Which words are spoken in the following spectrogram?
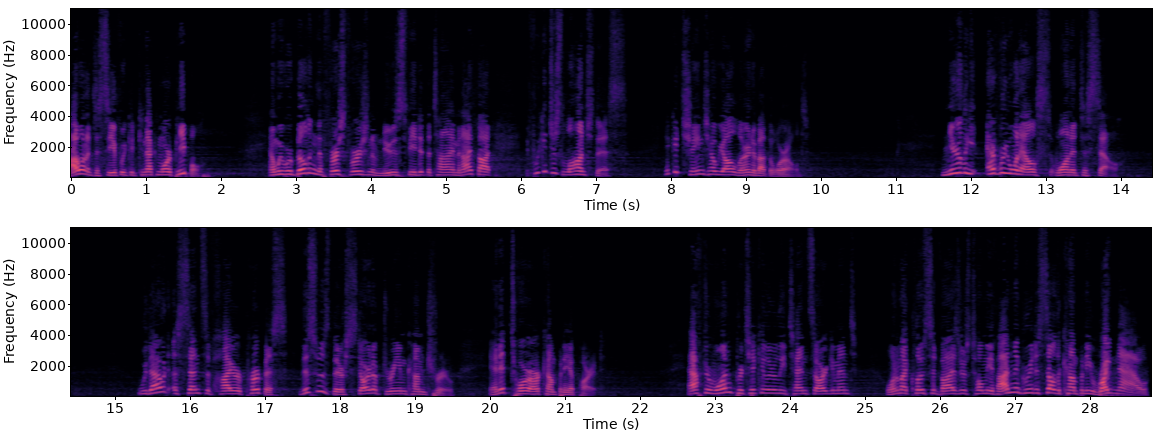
I wanted to see if we could connect more people. And we were building the first version of Newsfeed at the time, and I thought, if we could just launch this, it could change how we all learn about the world. Nearly everyone else wanted to sell. Without a sense of higher purpose, this was their startup dream come true, and it tore our company apart. After one particularly tense argument, one of my close advisors told me if I didn't agree to sell the company right now,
